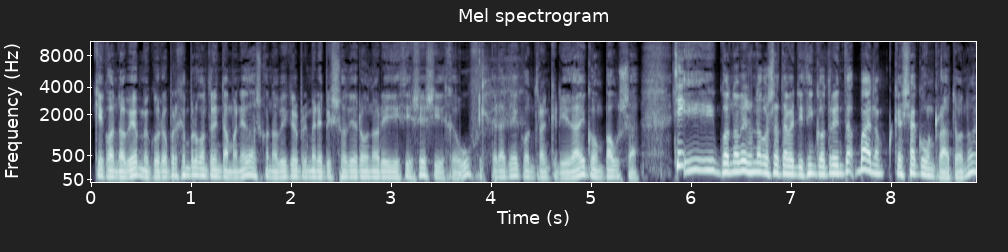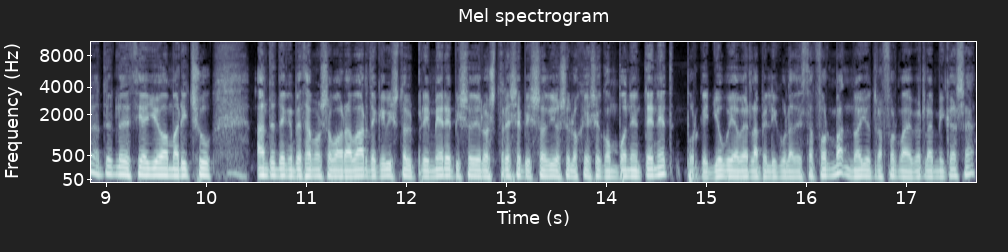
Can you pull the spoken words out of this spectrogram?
que cuando veo, me ocurrió por ejemplo con 30 monedas, cuando vi que el primer episodio era una hora y 16 y dije, uff, espérate, con tranquilidad y con pausa. Sí. Y cuando ves una cosa hasta 25 o 30, bueno, que saco un rato, ¿no? Antes le decía yo a Marichu, antes de que empezamos a grabar, de que he visto el primer episodio de los tres episodios en los que se compone Tenet, porque yo voy a ver la película de esta forma, no hay otra forma de verla en mi casa,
